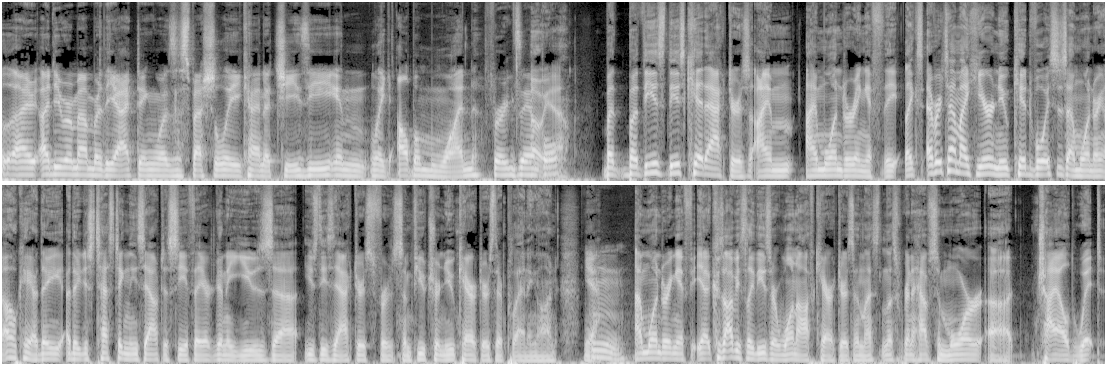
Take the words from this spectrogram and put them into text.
I, I do remember the acting was especially kind of cheesy in like album one, for example. Oh yeah. But but these these kid actors, I'm I'm wondering if they like every time I hear new kid voices, I'm wondering, okay, are they are they just testing these out to see if they are going to use uh, use these actors for some future new characters they're planning on? Yeah. I'm wondering if yeah, because obviously these are one off characters, unless unless we're going to have some more uh, child wit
